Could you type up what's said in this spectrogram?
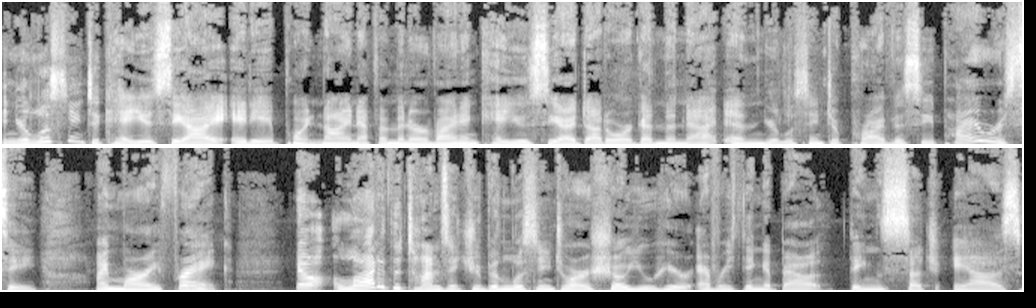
And you're listening to KUCI 88.9 FM in Irvine and KUCI.org on the net, and you're listening to Privacy Piracy. I'm Mari Frank. Now, a lot of the times that you've been listening to our show, you hear everything about things such as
